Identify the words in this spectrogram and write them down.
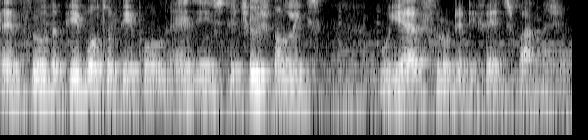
than through the people to people and institutional links we have through the defence partnership.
